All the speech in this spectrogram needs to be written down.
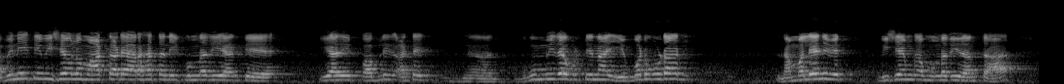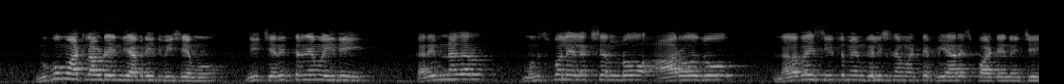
అవినీతి విషయంలో మాట్లాడే అర్హత నీకున్నది అంటే ఇక అది పబ్లిక్ అంటే భూమి మీద పుట్టిన ఎవడు కూడా నమ్మలేని విషయంగా ఉన్నది ఇదంతా. నువ్వు మాట్లాడేంది అవినీతి విషయము? నీ చరిత్రనేమో ఇది. కరీంనగర్ మున్సిపల్ ఎలక్షన్లో ఆ రోజు నలభై సీట్లు మేము గెలిచినామంటే పిఆర్ఎస్ పార్టీ నుంచి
